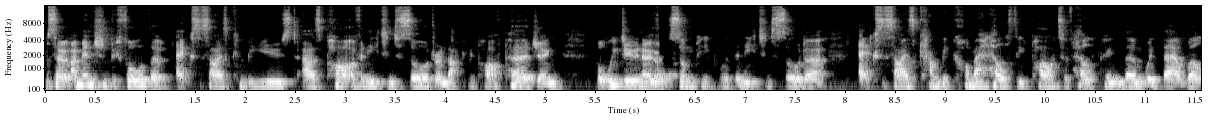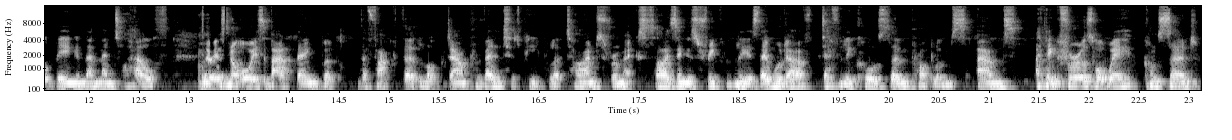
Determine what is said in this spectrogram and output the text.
So, I mentioned before that exercise can be used as part of an eating disorder and that can be part of purging. But we do know yeah. that some people with an eating disorder exercise can become a healthy part of helping them with their well-being and their mental health. So it's not always a bad thing, but the fact that lockdown prevented people at times from exercising as frequently as they would have definitely caused them problems. And I think for us, what we're concerned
